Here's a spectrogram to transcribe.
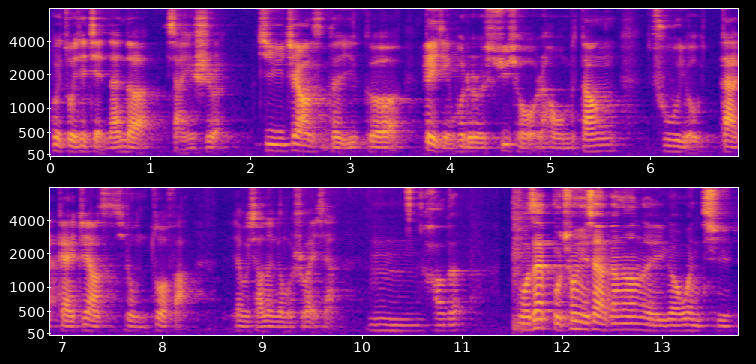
会做一些简单的响应式。基于这样子的一个背景或者是需求，然后我们当初有大概这样子几种做法，要不小冷给我们说一下？嗯，好的，我再补充一下刚刚的一个问题，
